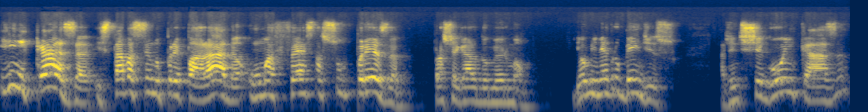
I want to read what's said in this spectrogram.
E em casa estava sendo preparada uma festa surpresa para a chegada do meu irmão. E eu me lembro bem disso. A gente chegou em casa,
